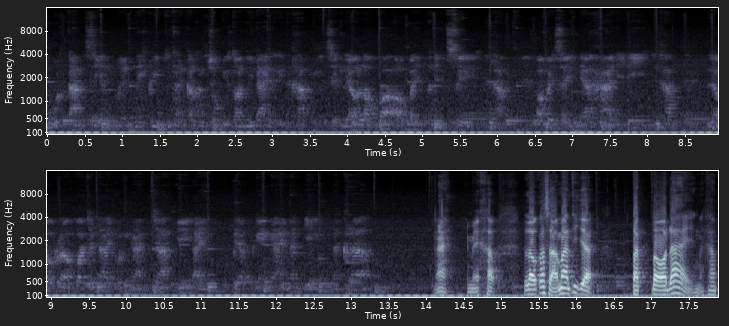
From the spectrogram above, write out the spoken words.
พูดตามเสียงเหมือนในคลิปที่ท่านกำลังชมอยู่ตอนนี้ได้เลยนะครับ เสร็จแล้วเราก็เอาไปผลิตสื่อนะครับเอาไปใส่เนื้อหาดีๆนะครับ แล้วเราก็จะได้ผลงานจาก AI แบบง่ายๆนั่นเองนะครับอะเห็นไหมครับ เราก็สามารถที่จะตัดต่อได้นะครับ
